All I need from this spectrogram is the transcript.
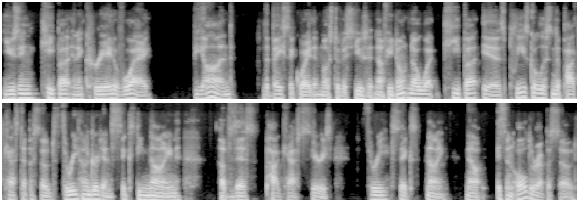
using Keepa in a creative way beyond the basic way that most of us use it. Now, if you don't know what Keepa is, please go listen to podcast episode 369 of this podcast series. 369. Now, it's an older episode,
